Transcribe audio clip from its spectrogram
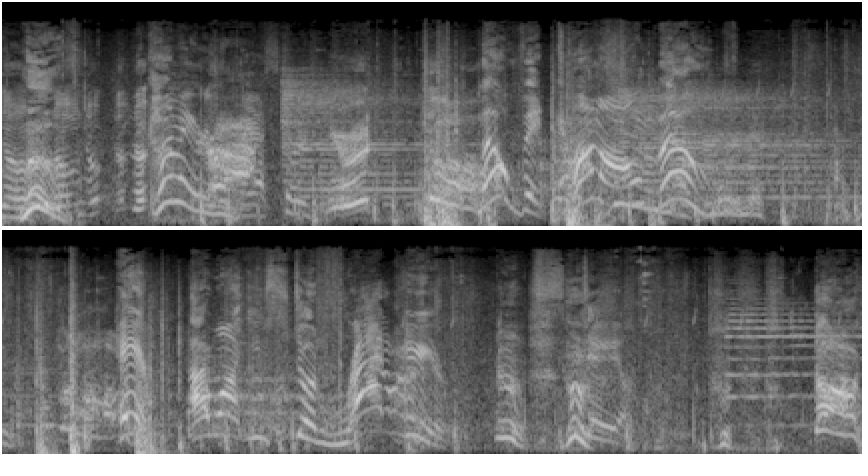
No, Move. no, no, no, no. Come here, you ah! bastard. Move it! Come on, move! Here, I want you stood right here. Still. Dog!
